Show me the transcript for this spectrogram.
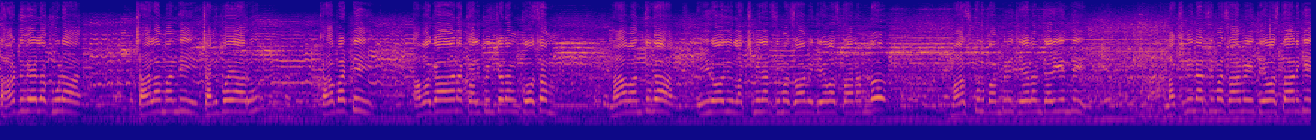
third వేలో కూడా చాలామంది చనిపోయారు. కాబట్టి అవగాహన కల్పించడం కోసం నా వంతుగా ఈరోజు లక్ష్మీనరసింహస్వామి దేవస్థానంలో మాస్కులు పంపిణీ చేయడం జరిగింది. లక్ష్మీనరసింహస్వామి దేవస్థానికి దేవస్థానానికి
